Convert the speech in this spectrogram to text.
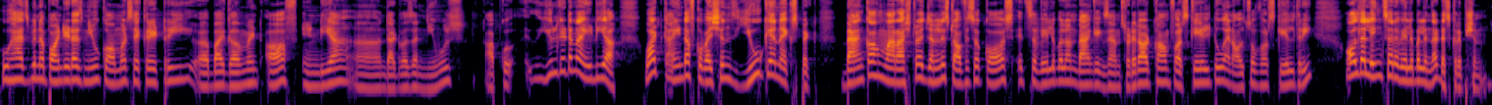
who has been appointed as new commerce secretary uh, by government of India. Uh, that was a news. Aapko, you'll get an idea what kind of questions you can expect. Bank of Maharashtra Generalist Officer course, it's available on bankexamstudy.com for scale 2 and also for scale 3. All the links are available in the description.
